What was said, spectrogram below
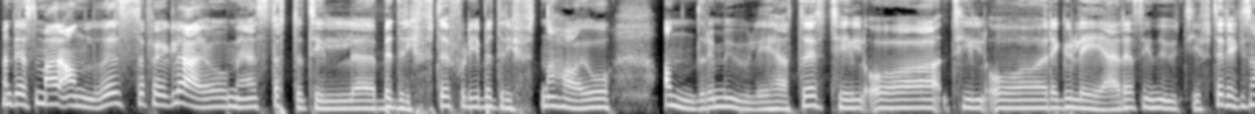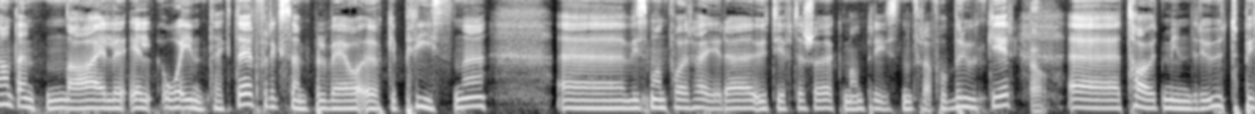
men det som er annerledes selvfølgelig er jo med støtte til eh, bedrifter, fordi bedriftene har jo andre muligheter til å, til å regulere sine utgifter, ikke sant? Enten da, eller, og inntekter, eksempel ved å øke prisene. Uh, hvis man får høyere utgifter, så øker man prisen fra forbruker. Eh, ta ut mindre utbytte,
